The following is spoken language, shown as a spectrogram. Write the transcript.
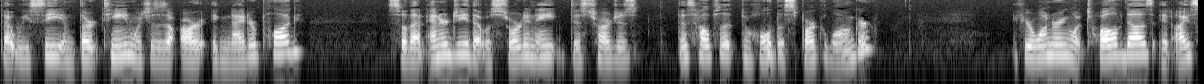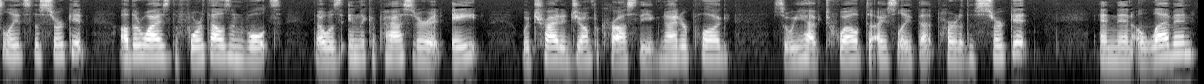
that we see in 13, which is our igniter plug. So that energy that was stored in 8 discharges. This helps it to hold the spark longer. If you're wondering what 12 does, it isolates the circuit. Otherwise, the 4000 volts that was in the capacitor at 8 would try to jump across the igniter plug. So we have 12 to isolate that part of the circuit. And then 11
